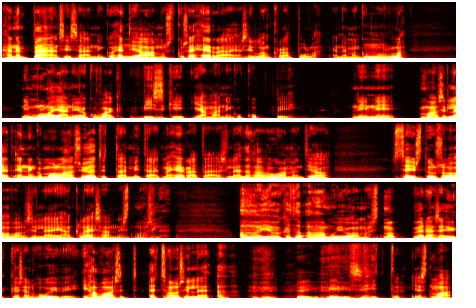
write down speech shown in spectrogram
hänen pään sisään niinku heti mm. aamusta, kun se herää ja silloin krapula enemmän kuin mm. mulla. Niin mulla on jäänyt joku vaikka viski jämä niinku kuppiin. Niin, niin mä oon silleen, että ennen kuin me ollaan syöty tai mitään, että me herätään ja silleen, että "Aha, huomenta, joo. Sitten se istuu sohvalla silleen ihan klesan, niin mä oon silleen, Oh joo, kato aamujuoma. Sitten mä vedän sen ykkösellä huiviin. Ihan vaan, sit, että se on silleen, "Ah, hyi, vitsi. vittu. Ja sitten mä,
